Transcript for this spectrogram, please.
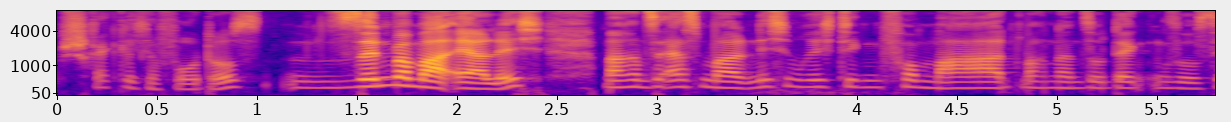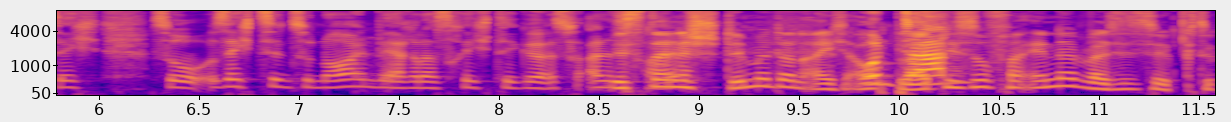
schreckliche Fotos. Sind wir mal ehrlich. Machen es erstmal nicht im richtigen Format, machen dann so, denken so, sech, so 16 zu 9 wäre das Richtige. Ist alles Ist deine. Stimme dann eigentlich auch, Und bleibt die dann- so verändert? Weil sie ist so, so,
